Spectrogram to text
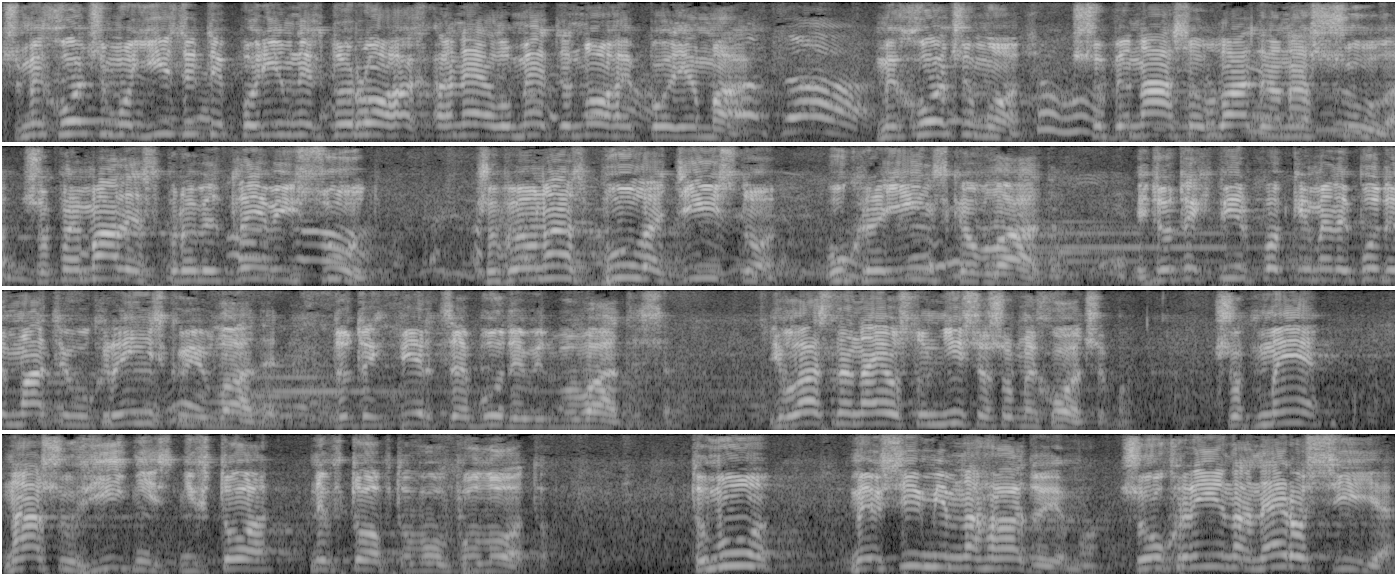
Що ми хочемо їздити по рівних дорогах, а не ломити ноги по ямах. Ми хочемо, щоб наша влада нас чула, щоб ми мали справедливий суд, щоб у нас була дійсно українська влада. І до тих пір, поки ми не будемо мати української влади, до тих пір це буде відбуватися. І, власне, найосновніше, що ми хочемо, щоб ми нашу гідність ніхто не втоптував болото. Тому ми всім їм нагадуємо, що Україна не Росія,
